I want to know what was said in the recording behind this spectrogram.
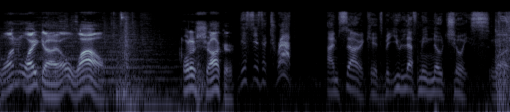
One white guy. Oh, wow. What a shocker. This is a trap! I'm sorry, kids, but you left me no choice. What?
